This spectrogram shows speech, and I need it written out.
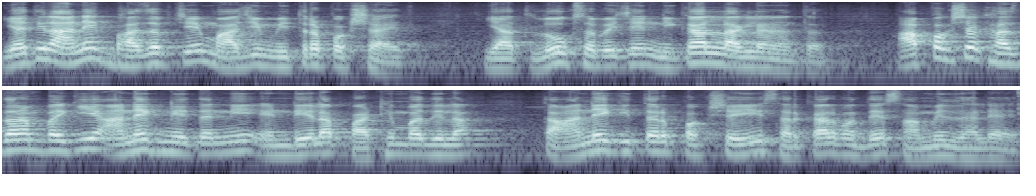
यातील अनेक भाजपचे माजी मित्रपक्ष आहेत. यात लोकसभेचे निकाल लागल्यानंतर अपक्ष खासदारांपैकी अनेक नेत्यांनी एन डी एला पाठिंबा दिला तर अनेक इतर पक्षही सरकारमध्ये सामील झाले आहेत.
